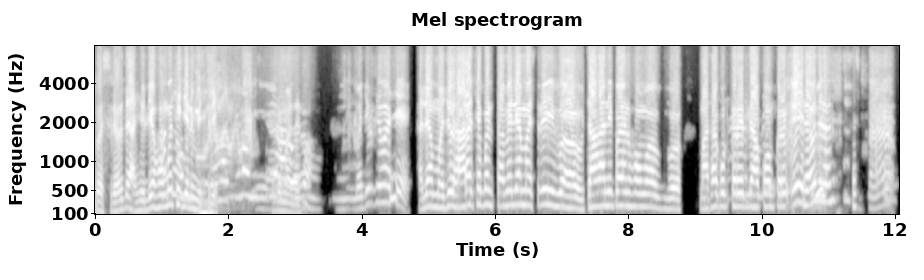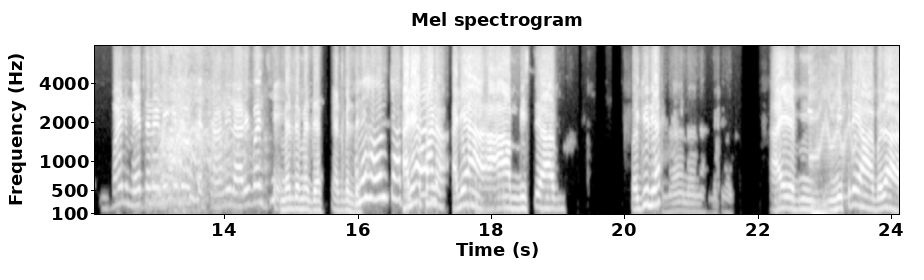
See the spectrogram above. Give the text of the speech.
બસ રહેવા દે આયો લે હોમાં થઈ ગયેલું મિસ્ત્રી. મજૂર કેવા છે અલ્યા મજૂર હારા છે પણ તમે લે મિસ્ત્રી ચાહાની પાન હોમ માથાકૂટ કરે એટલે આ કોમ કરે. એ રહેવા દે પણ મેં તને નહીં કીધું કે ચાની લારી બંધ છે. મેલ દે મેલ દે એટ મેલ દે. અલ્યા પણ. અલ્યા આ મિસ્ત્રી આ વગ્યું લ્યા? ના ના ના આ એ મિસ્ત્રી આ બધા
